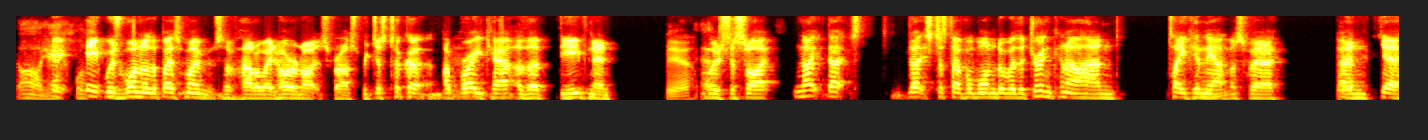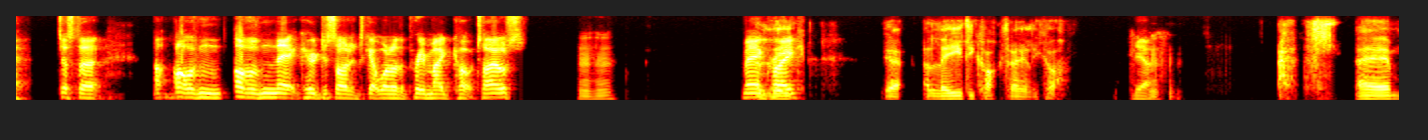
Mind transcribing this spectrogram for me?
Oh yeah, It, well, it was one of the best moments of Halloween Horror Nights for us. We just took a, a Mm. break out of the, the evening. Yeah. It was just like, no, that's let's just have a wander with a drink in our hand, take in the Mhm. atmosphere, Yeah. and yeah, just a other than other than Nick who decided to get one of the pre-made cocktails. Mm-hmm. Me and And Lee. Craig, a lady cocktail he got. yeah, Um,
